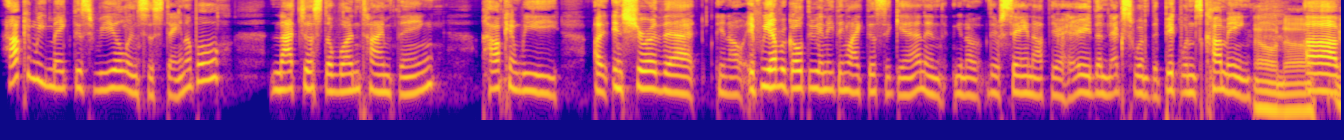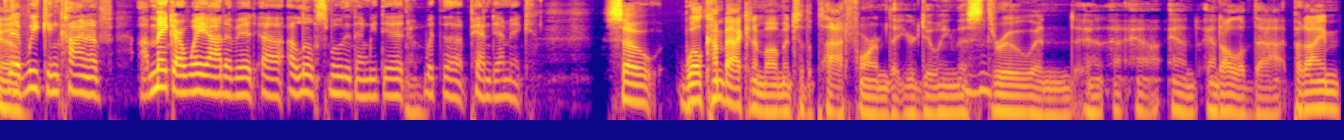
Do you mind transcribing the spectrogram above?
how can we make this real and sustainable, not just a one time thing how can we uh, ensure that you know if we ever go through anything like this again and you know they're saying out there hey the next one the big one's coming oh no uh, yeah. that we can kind of uh, make our way out of it uh, a little smoother than we did yeah. with the pandemic so we'll come back in a moment to the platform that you're doing this mm-hmm. through and, and uh, and and all of that but i'm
